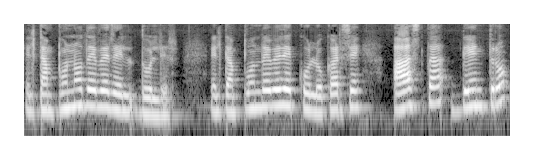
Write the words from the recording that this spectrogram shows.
El tampón no debe de doler. El tampón debe de colocarse hasta dentro,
